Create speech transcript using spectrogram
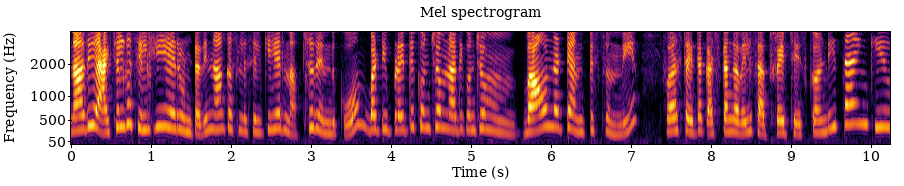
నాది యాక్చువల్గా సిల్కీ హెయిర్ ఉంటుంది. నాకు అసలు సిల్కీ హెయిర్ నచ్చదు ఎందుకో. బట్ ఇప్పుడైతే కొంచెం నాది కొంచెం బాగున్నట్టే అనిపిస్తుంది. ఫస్ట్ అయితే ఖచ్చితంగా వెళ్ళి సబ్స్క్రైబ్ చేసుకోండి. థ్యాంక్ యూ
